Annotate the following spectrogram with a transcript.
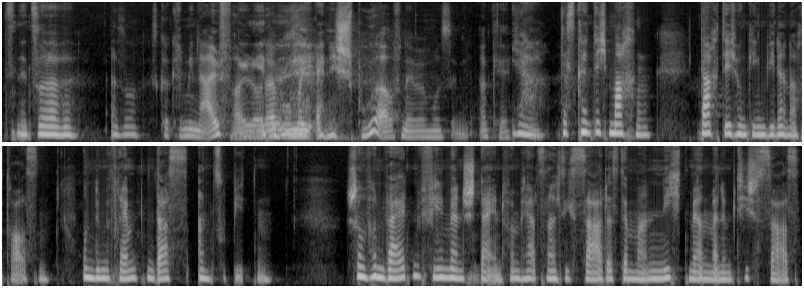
das ist nicht so, also. Das ist kein Kriminalfall, oder? Wo man eine Spur aufnehmen muss. Okay. Ja, das könnte ich machen, dachte ich und ging wieder nach draußen, um dem Fremden das anzubieten. Schon von Weitem fiel mir ein Stein vom Herzen, als ich sah, dass der Mann nicht mehr an meinem Tisch saß.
